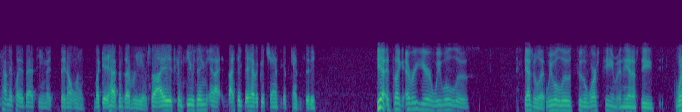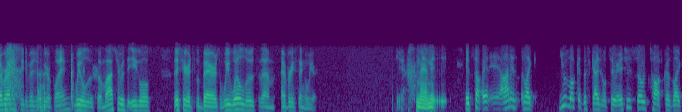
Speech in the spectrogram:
time they play a bad team, they they don't win. Like it happens every year. So I it's confusing, and I I think they have a good chance against Kansas City. Yeah, it's like every year we will lose. Schedule it. We will lose to the worst team in the NFC. Whatever NFC division we were playing, we will lose to them. Last year was the Eagles. This year it's the Bears. We will lose to them every single year. Yeah, man, it, it, it's tough. It, it, honest, like you look at the schedule too. It's just so tough because like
